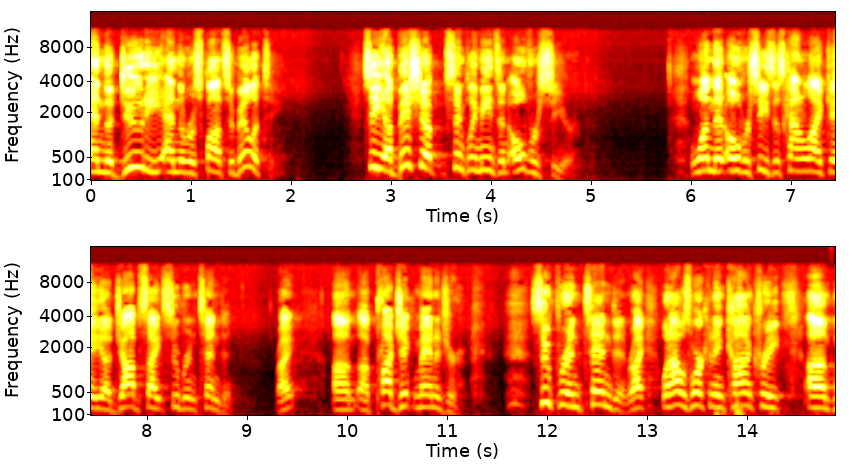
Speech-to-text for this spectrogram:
and the duty and the responsibility. See, a bishop simply means an overseer. One that oversees is kind of like a, a, job site superintendent, right? Um, a project manager superintendent, right? When I was working in concrete, um,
